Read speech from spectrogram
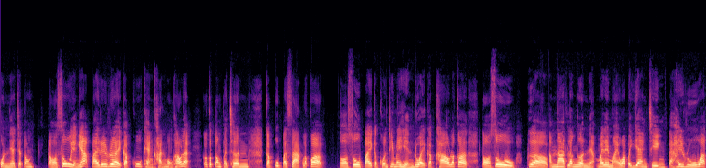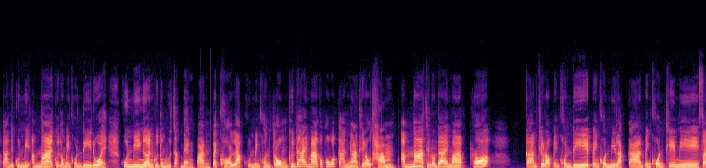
คนนี้จะต้องต่อสู้อย่างเงี้ยไปเรื่อย ๆ กับคู่แข่งขันของเขาแหละก็ก็ต้องเผชิญกับอุปสรรคแล้วก็ ต่อสู้ไปกับคนที่ไม่เห็นด้วยกับเขาแล้วก็ต่อสู้เพื่ออำนาจและเงินเนี่ยไม่ได้หมายว่าไปแย่งชิง แต่ให้รู้ว่าการที่คุณมีอำนาจคุณต้องเป็นคนดีด้วย คุณมีเงินคุณต้องรู้จักแบ่งปัน แต่ขอหลักคุณเป็นคนตรงคือได้มาก็เพราะว่าการงานที่เราทำอำนาจที่เราได้มาเพราะการที่เราเป็นคนดี เป็นคนมีหลักการ เป็นคนที่มีสั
